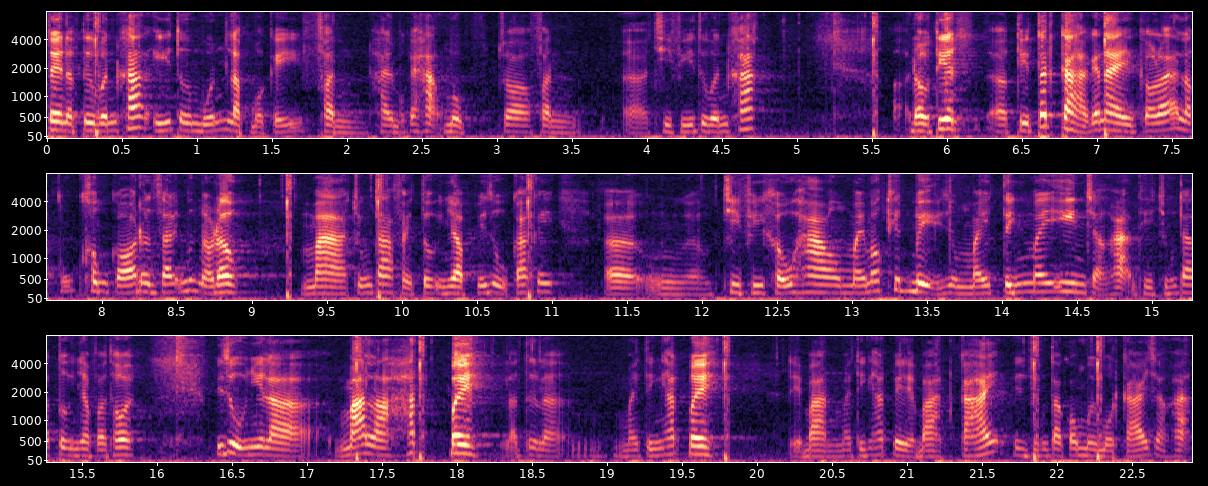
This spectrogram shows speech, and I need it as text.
tên là tư vấn khác. Ý tôi muốn lập một cái phần hay một cái hạng mục cho phần uh, chi phí tư vấn khác. Đầu tiên uh, thì tất cả cái này có lẽ là cũng không có đơn giản mức nào đâu mà chúng ta phải tự nhập ví dụ các cái uh, chi phí khấu hao máy móc thiết bị dùng máy tính máy in chẳng hạn thì chúng ta tự nhập vào thôi. Ví dụ như là mã là HP là tức là máy tính HP để bàn máy tính HP để bàn cái thì chúng ta có 11 cái chẳng hạn.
